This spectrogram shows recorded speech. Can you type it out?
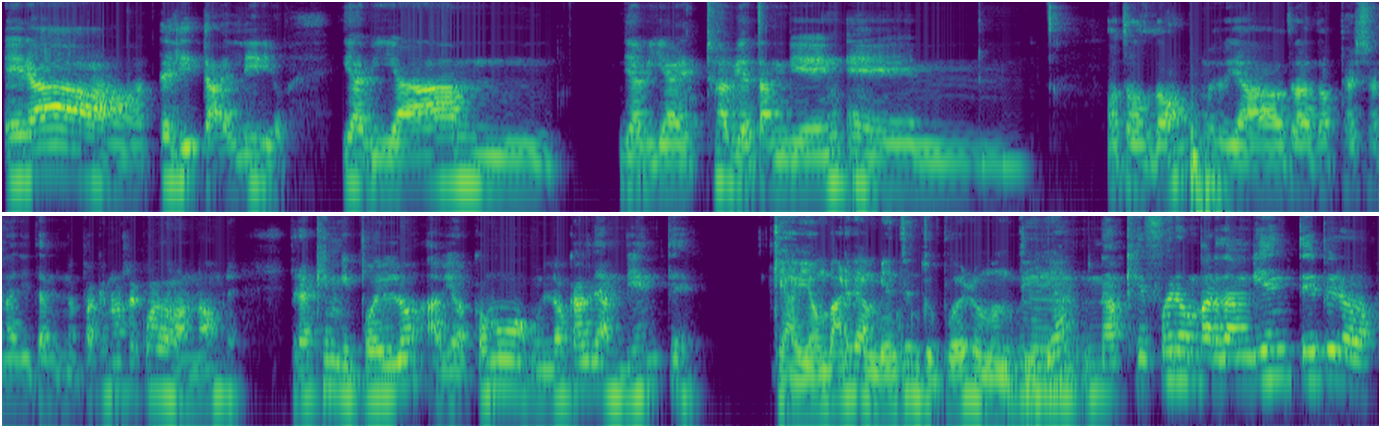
era telita el Lirio. Y había, mm, y había esto, había también em, otros dos, había otras dos personas allí también, no, para que no recuerdo los nombres, pero es que en mi pueblo había como un local de ambiente. Que había un bar de ambiente en tu pueblo, Montilla. Mm, no es que fuera un bar de ambiente, pero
